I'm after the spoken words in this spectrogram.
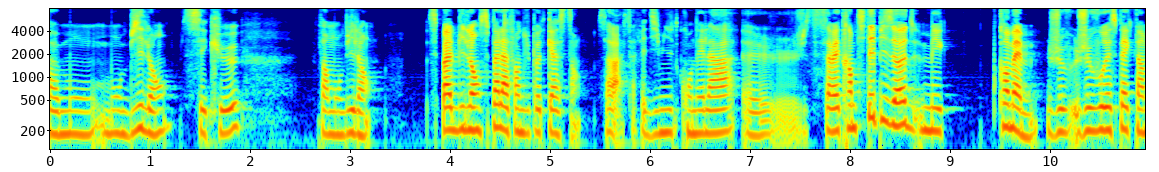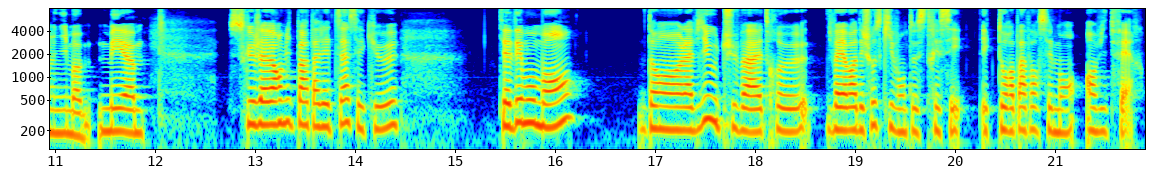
euh, mon, bilan, c'est que... Enfin mon bilan, c'est pas le bilan, c'est pas la fin du podcast. Hein. Ça va, ça fait 10 minutes qu'on est là. ça va être un petit épisode, mais quand même, je, vous respecte un minimum. Mais ce que j'avais envie de partager de ça, c'est que il y a des moments dans la vie où tu vas être, euh, il va y avoir des choses qui vont te stresser et que tu n'auras pas forcément envie de faire.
